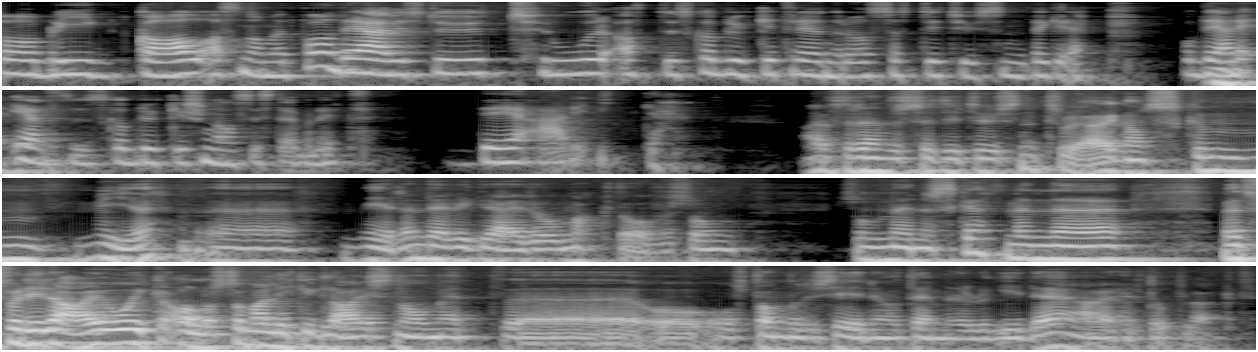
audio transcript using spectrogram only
å bli gal av Snowmed på. Det er hvis du tror at du skal bruke 370 000 begrep. Og det er det eneste du skal bruke i journalsystemet ditt. Det er det ikke. 370 000 tror jeg er ganske mye. Eh, mer enn det vi greier å makte over som som menneske. Men, eh, men, fordi det er jo ikke alle som er like glad i Snowmet eh, og, og standardisering og terminologi. Det er helt opplagt.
